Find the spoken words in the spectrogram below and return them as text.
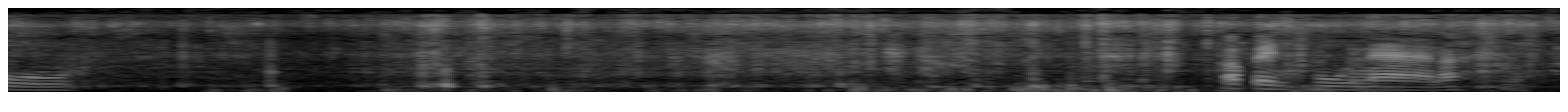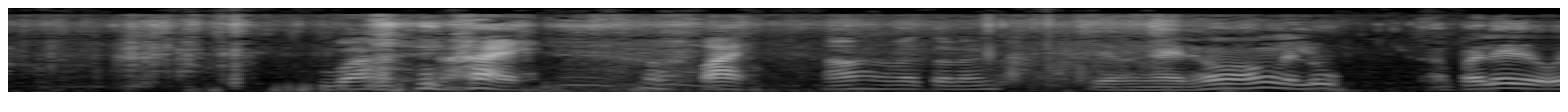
ปู ก็เป็นปูนาเนาะว้ายไปไปเอ้าทำไมตอนนั้น เดี๋ยวไงท้องเลยลูก เอาไปเร็ว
